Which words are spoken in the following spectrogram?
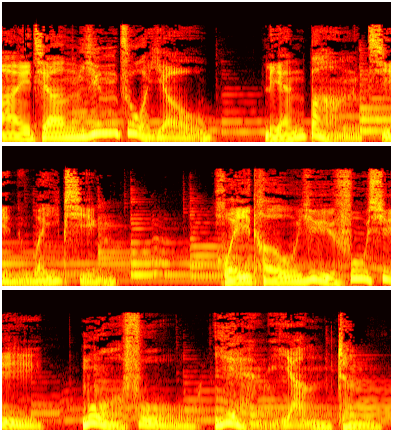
爱将应作友，莲傍锦为凭。回头遇夫婿。莫负艳阳征。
